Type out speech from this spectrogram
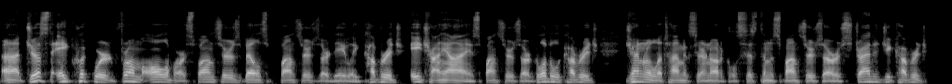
Uh, just a quick word from all of our sponsors. Bell sponsors our daily coverage. HII sponsors our global coverage. General Atomics Aeronautical Systems sponsors our strategy coverage.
